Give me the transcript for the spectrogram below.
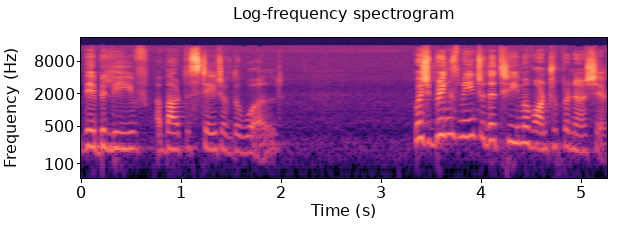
they believe about the state of the world. Which brings me to the theme of entrepreneurship.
